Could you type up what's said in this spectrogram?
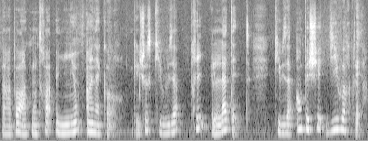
par rapport à un contrat, une union, un accord. Quelque chose qui vous a pris la tête, qui vous a empêché d'y voir clair,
